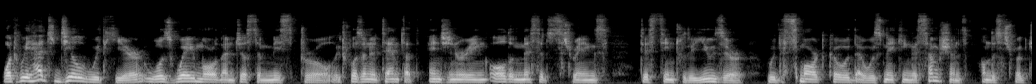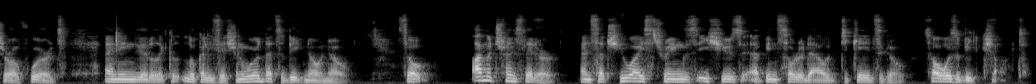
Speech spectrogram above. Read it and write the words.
what we had to deal with here was way more than just a missed Perl. It was an attempt at engineering all the message strings destined to the user with smart code that was making assumptions on the structure of words. And in the localization world, that's a big no-no. So I'm a translator, and such UI strings issues have been sorted out decades ago, so I was a bit shocked.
